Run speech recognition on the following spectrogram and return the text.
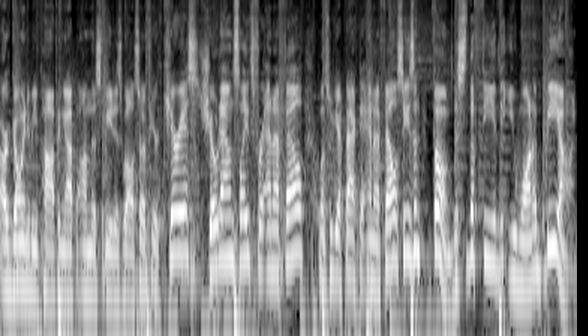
are going to be popping up on this feed as well. So if you're curious, showdown slates for NFL, once we get back to NFL season, boom, this is the feed that you want to be on.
